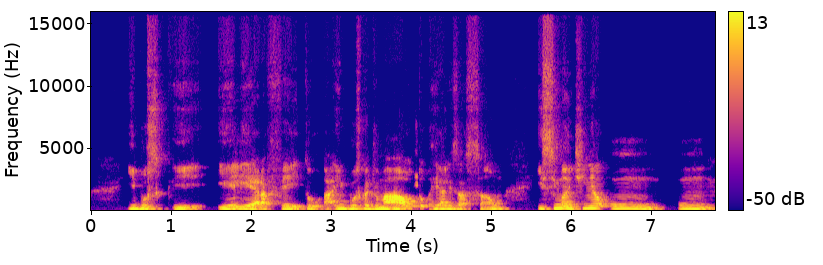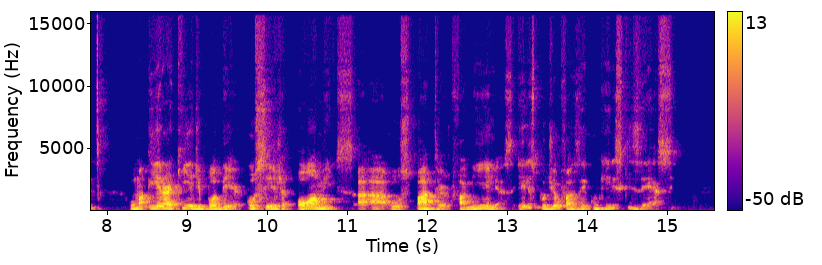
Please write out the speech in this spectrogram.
E, e, e ele era feito em busca de uma autorrealização e se mantinha um, um, uma hierarquia de poder. Ou seja, homens, a, a, os pater famílias, eles podiam fazer com que eles quisessem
